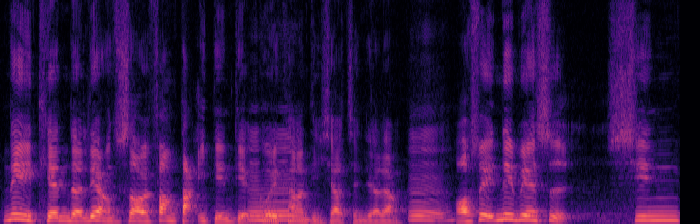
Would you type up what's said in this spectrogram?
那天的量稍微放大一点点，各位看到底下成交量，嗯，哦，所以那边是新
